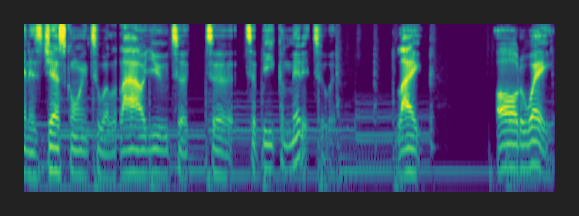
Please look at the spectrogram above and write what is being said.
and it's just going to allow you to to to be committed to it. Like all the way.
